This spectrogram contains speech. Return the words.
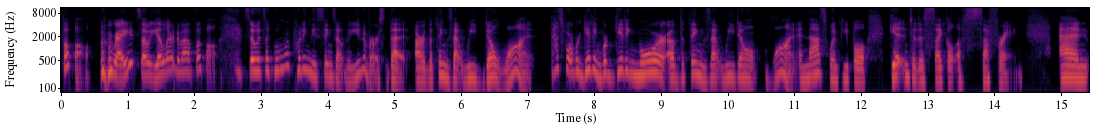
Football, right? So you learn about football. So it's like when we're putting these things out in the universe that are the things that we don't want, that's what we're getting. We're getting more of the things that we don't want. And that's when people get into this cycle of suffering. And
